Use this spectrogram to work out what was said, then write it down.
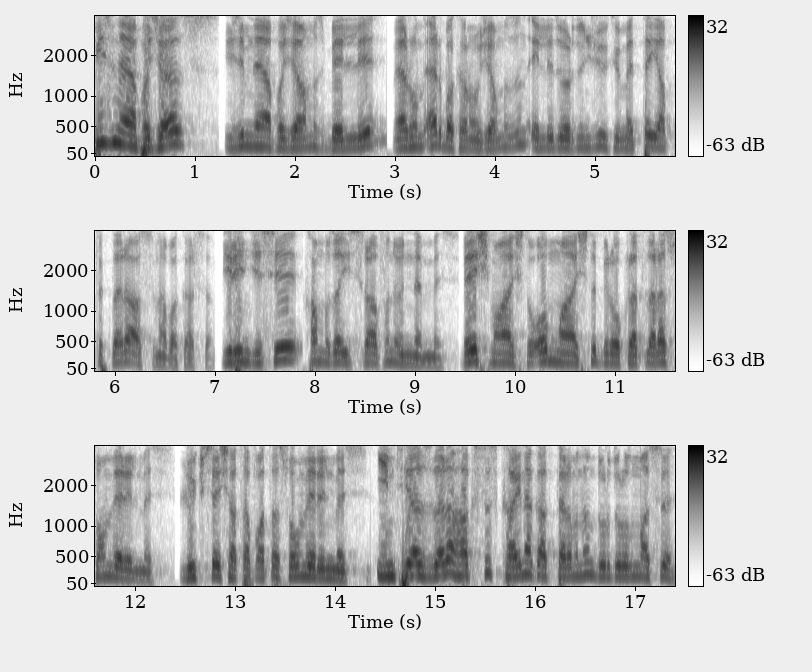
biz ne yapacağız? Bizim ne yapacağımız belli. Merhum Erbakan hocamızın 54. hükümette yaptıkları aslına bakarsan. Birincisi kamuda israfın önlenmesi. 5 maaşlı 10 maaşlı bürokratlara son verilmesi. Lükse şatafata son verilmesi. İmtiyazlara haksız kaynak aktarımının durdurulması.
